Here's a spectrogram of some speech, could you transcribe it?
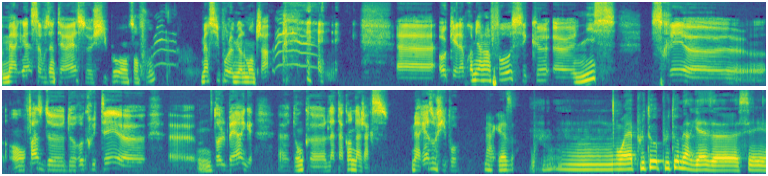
merguez, ça vous intéresse. Chipo, on s'en fout. Merci pour le miaulement de chat. ok, la première info, c'est que Nice serait euh, en phase de, de recruter euh, euh, Dolberg, donc l'attaquant de l'Ajax. Merguez ou Chipo Merguez. Mmh, ouais, plutôt plutôt merguez. c'est,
